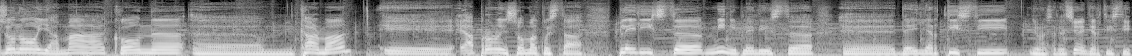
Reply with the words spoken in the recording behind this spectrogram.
Sono Yamaha con ehm, Karma e, aprono insomma questa playlist, mini playlist eh, degli artisti, di una selezione di artisti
